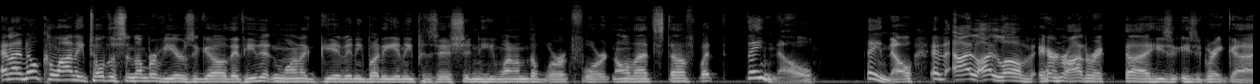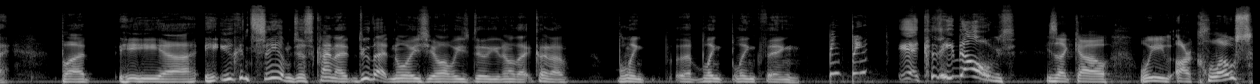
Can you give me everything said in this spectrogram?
And I know Kalani told us a number of years ago that he didn't want to give anybody any position. He wanted them to work for it and all that stuff. But they know. They know. And I, I love Aaron Roderick. Uh, he's, he's a great guy. But he, uh, he you can see him just kind of do that noise you always do, you know, that kind of blink, uh, blink, blink thing. Bink, bink. Yeah, because he knows. He's like, uh, we are close,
